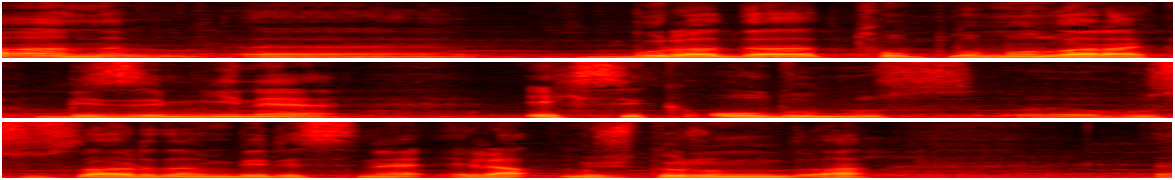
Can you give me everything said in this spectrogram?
Ee, Rahma Hanım e, burada toplum olarak bizim yine eksik olduğumuz e, hususlardan birisine el atmış durumda. E,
